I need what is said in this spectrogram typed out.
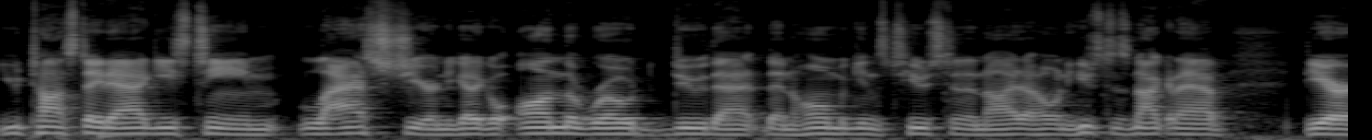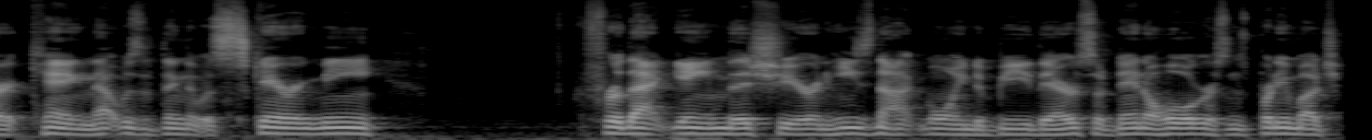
Utah State Aggies team last year, and you got to go on the road to do that. Then home against Houston and Idaho, and Houston's not going to have D'Eriq King. That was the thing that was scaring me for that game this year, and he's not going to be there. So Dana Holgorsen's pretty much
